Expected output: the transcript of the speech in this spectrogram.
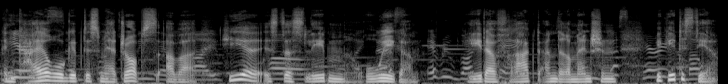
In Kairo gibt es mehr Jobs, aber hier ist das Leben ruhiger. Jeder fragt andere Menschen, wie geht es dir?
